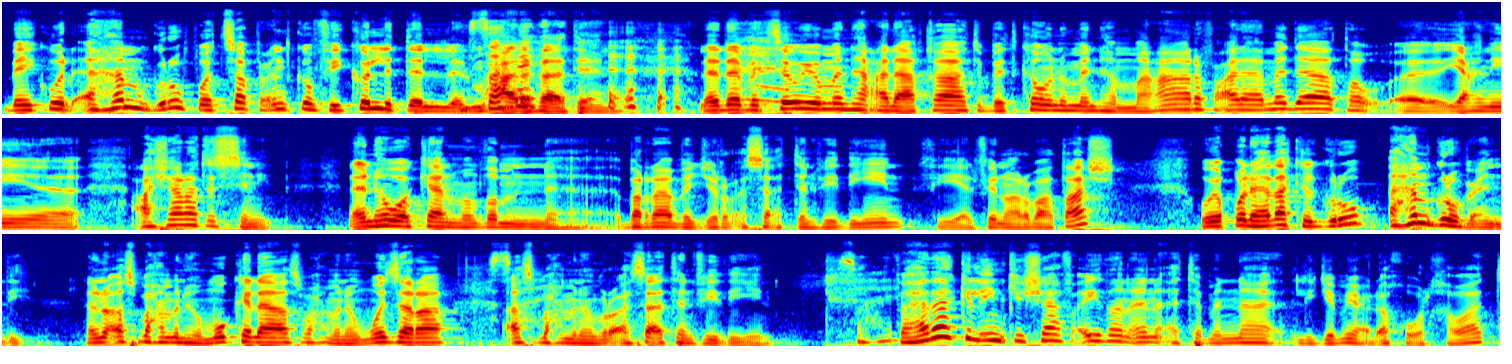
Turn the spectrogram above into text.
بيكون أهم group واتساب عندكم في كل المحادثات يعني. لأن بتسويوا منها علاقات وبتكونوا منها معارف على مدى طو يعني عشرات السنين. لأن هو كان من ضمن برنامج الرؤساء التنفيذيين في 2014 ويقول هذاك ال group أهم group عندي. لأنه أصبح منهم وكلاء أصبح منهم وزراء أصبح منهم رؤساء تنفيذيين صحيح. فهذاك الانكشاف أيضا أنا اتمناه لجميع الأخوة والأخوات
